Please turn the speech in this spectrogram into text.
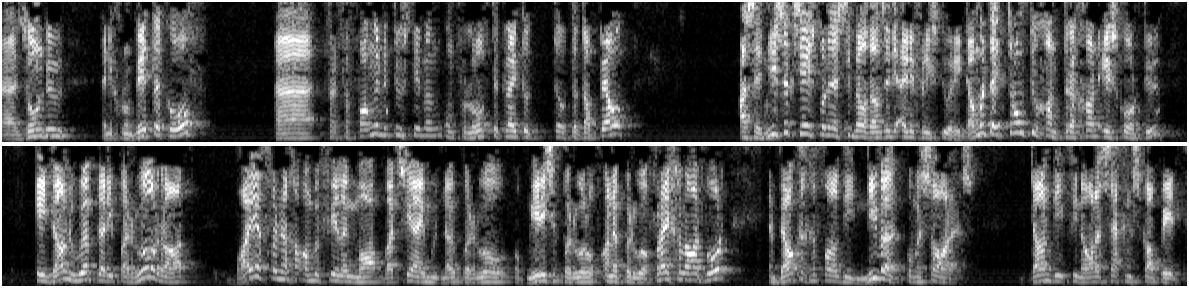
uh, Zondo in die grondwetlike hof uh vir vervangende toestemming om verlof te kry tot tot, tot appel. As hy nie suksesvol is nie, wel dan is dit die einde van die storie. Dan moet hy tronk toe gaan teruggaan eskort toe en dan hoop dat die paroolraad baie vinnige aanbeveling maak wat sê hy moet nou parool op mediese parool of ander parool vrygelaat word in watter geval die nuwe kommissaris dan die finale seggenskap het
